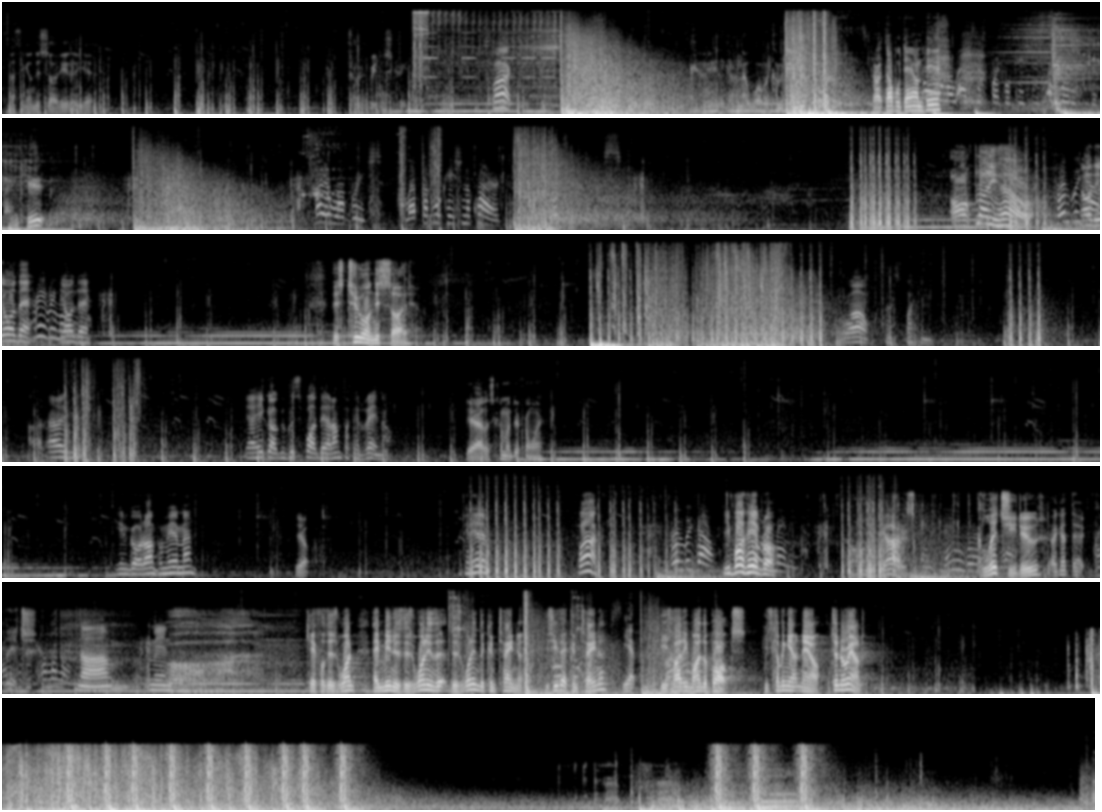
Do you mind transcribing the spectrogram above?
Nothing on this side either yet. Trying to be discreet. Fuck! Okay, they're gonna know where we're coming from. Alright, double down here. Firewall access point locations uploaded to device. Thank you. Firewall breached. Laptop location acquired. Let's do this. Oh, bloody hell! Friendly Oh, they down. all there. Three They all there. There's two on this side. Wow, that's fucking. How- how you- Yeah, he got a good spot there. I'm fucking right now. Yeah, let's come a different way. You gonna go around from here, man? Yep. I can hit him. Fuck! Friendly down. You both here, bro. Oh my god, it's And then there's glitchy, dude. I got that glitch. become. Nah, I mean, Careful, there's one. Hey, Minners, there's one in the there's one in the container. You see that container? Yep. He's hiding behind the box. He's coming out now. Turn around.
